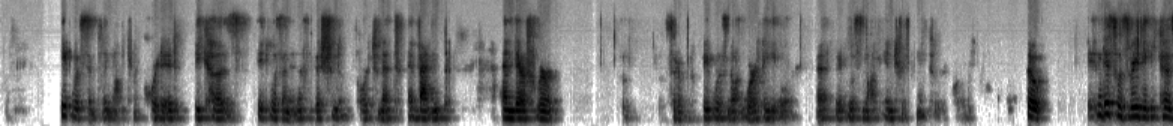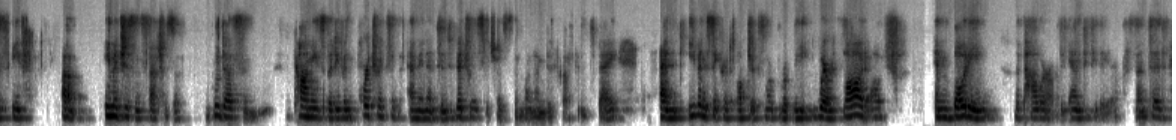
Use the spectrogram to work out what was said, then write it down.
it was simply not recorded because it was an inauspicious, unfortunate event, and therefore, sort of, it was not worthy or uh, it was not interesting to record. So this was really because if um, images and statues of Buddhas and kamis, but even portraits of eminent individuals, such as the one I'm discussing today, and even sacred objects more broadly, were thought of embodying the power of the entity they represented,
